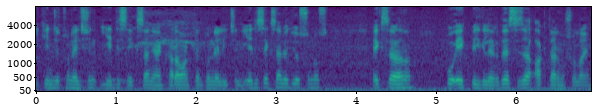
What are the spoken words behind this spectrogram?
ikinci tünel için 7.80 yani Karavanken tüneli için 7.80 ödüyorsunuz. Ekstra bu ek bilgileri de size aktarmış olayım.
